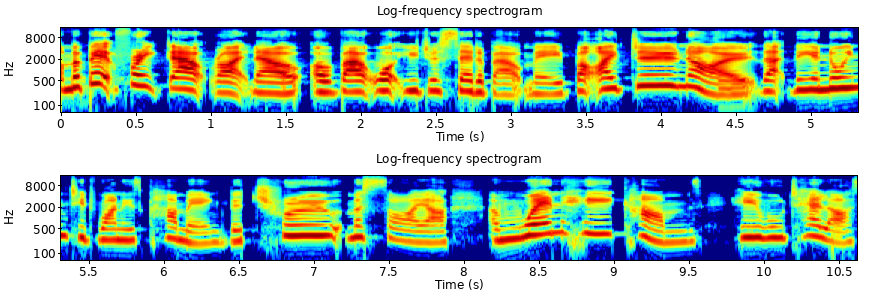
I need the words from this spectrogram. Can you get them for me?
I'm a bit freaked out right now about what you just said about me, but I do know that the anointed one is coming, the true Messiah. And when he comes, he will tell us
